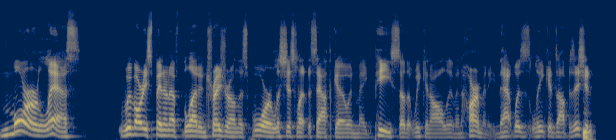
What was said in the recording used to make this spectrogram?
more or less, we've already spent enough blood and treasure on this war. Let's just let the South go and make peace so that we can all live in harmony. That was Lincoln's opposition.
